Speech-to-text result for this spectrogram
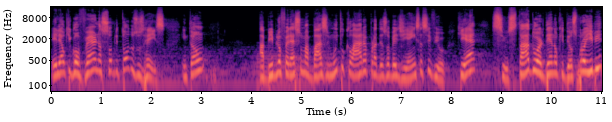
Ele é o que governa sobre todos os reis. Então, a Bíblia oferece uma base muito clara para a desobediência civil, que é se o Estado ordena o que Deus proíbe,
